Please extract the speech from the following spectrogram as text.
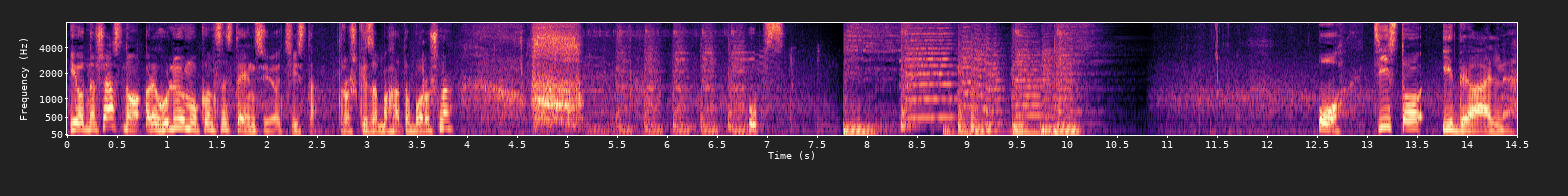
і одночасно регулюємо консистенцію тіста. Трошки забагато борошна. Упс. О, тісто ідеальне.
